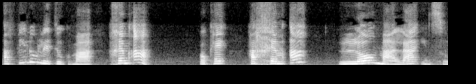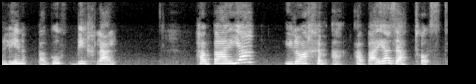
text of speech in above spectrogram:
אפילו לדוגמה חמאה, אוקיי? החמאה לא מעלה אינסולין בגוף בכלל. הבעיה היא לא החמאה, הבעיה זה הטוסט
